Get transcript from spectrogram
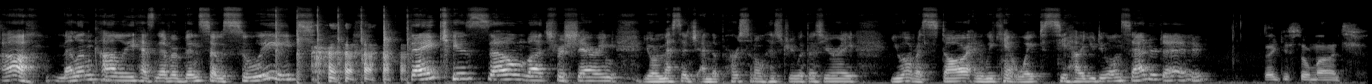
Ah, oh, melancholy has never been so sweet. Thank you so much for sharing your message and the personal history with us, Jüri. You are a star, and we can't wait to see how you do on Saturday. Thank you so much.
